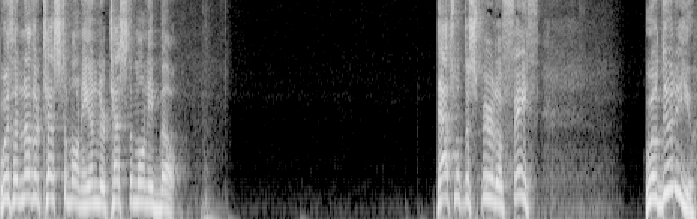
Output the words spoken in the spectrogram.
with another testimony under testimony belt. That's what the spirit of faith will do to you.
